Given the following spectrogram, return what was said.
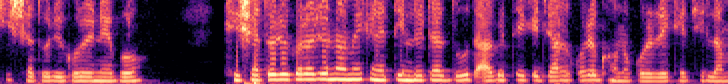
খিসা তৈরি করে নেব। খিসা তৈরি করার জন্য আমি এখানে তিন লিটার দুধ আগে থেকে জাল করে ঘন করে রেখেছিলাম।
